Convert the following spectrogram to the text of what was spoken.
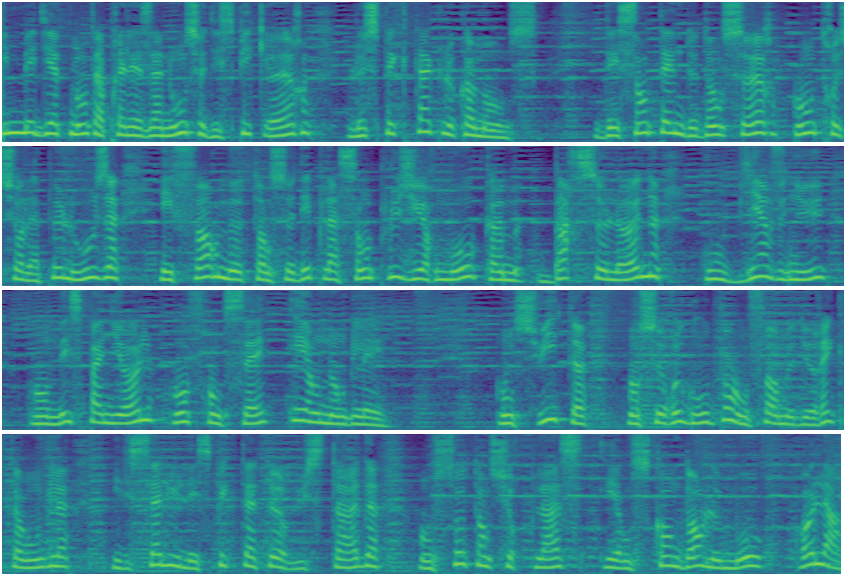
Immédiatement après les annonces des speakers, le spectacle commence. Des centaines de danseurs entrent sur la pelouse et forment en se déplaçant plusieurs mots comme Barcelone ou Bienvenue en espagnol, en français et en anglais. Ensuite, en se regroupant en forme de rectangle, ils saluent les spectateurs du stade en sautant sur place et en scandant le mot Hola.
